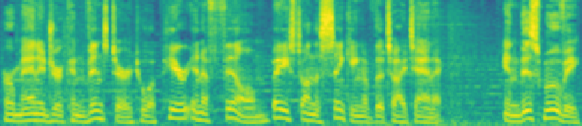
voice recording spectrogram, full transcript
her manager convinced her to appear in a film based on the sinking of the Titanic. In this movie,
